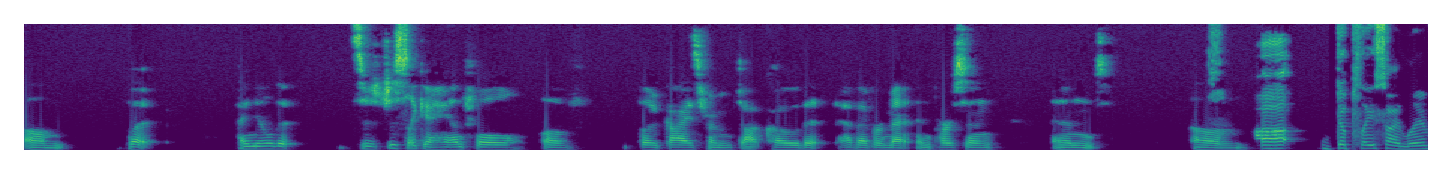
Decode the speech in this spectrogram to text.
Um, but I know that there's just like a handful of the guys from .co that have ever met in person, and um, Uh, the place I live,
